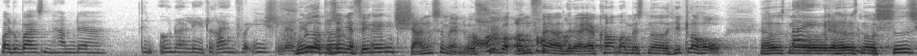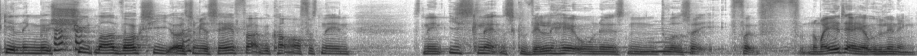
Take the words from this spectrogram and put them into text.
var du bare sådan ham der, den underlige dreng fra Island, 100 eller procent. Jeg fik ikke en chance, mand. Det var super unfair, det der. Jeg kommer med sådan noget Hitlerhår. Jeg havde sådan noget, jeg havde sådan noget sideskilning med sygt meget voks i, og som jeg sagde før, vi kommer over fra sådan en, sådan en islandsk velhavende, sådan, mm. du ved, så for, f- nummer et er jeg udlænding,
